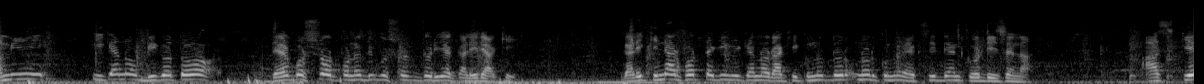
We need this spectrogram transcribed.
আমি এখানে বিগত দেড় বছর পনেরো দুই বছর ধরিয়া গাড়ি রাখি। গাড়ি কেনার পর থেকে কেন রাখি কোনো ধরনের কোনো অ্যাক্সিডেন্ট ঘটিছে না। আজকে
